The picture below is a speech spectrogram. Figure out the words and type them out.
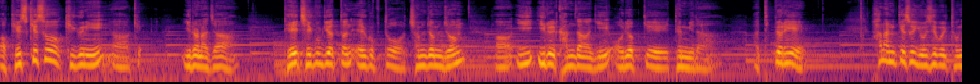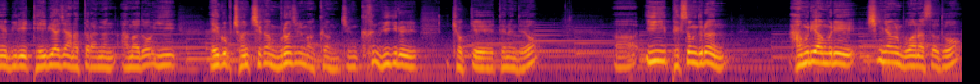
어, 계속해서 기근이 어, 일어나자 대제국이었던 애굽도 점점점 어, 이 일을 감당하기 어렵게 됩니다. 아, 특별히 하나님께서 요셉을 통해 미리 대비하지 않았더라면 아마도 이 애굽 전체가 무너질 만큼 지금 큰 위기를 겪게 되는데요. 아, 이 백성들은 아무리 아무리 식량을 모아놨어도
